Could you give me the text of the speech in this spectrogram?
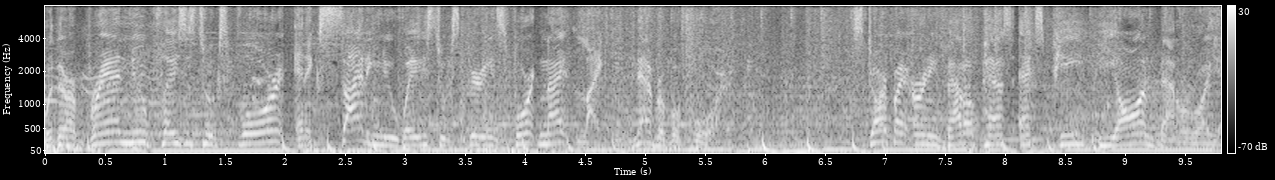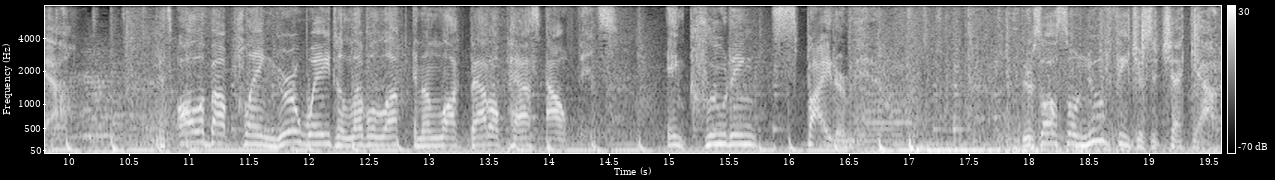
where there are brand new places to explore and exciting new ways to experience Fortnite like never before. Start by earning Battle Pass XP beyond Battle Royale. It's all about playing your way to level up and unlock Battle Pass outfits, including Spider-Man. There's also new features to check out.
